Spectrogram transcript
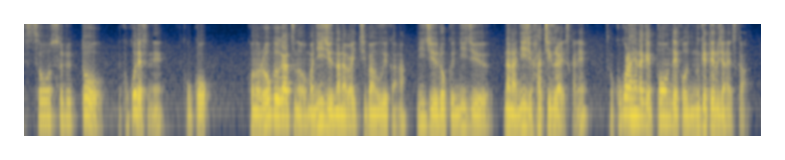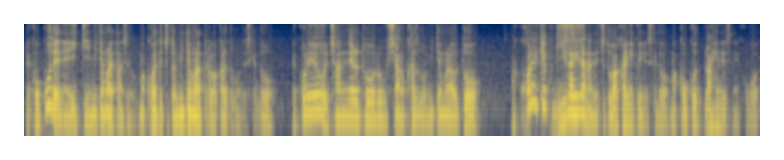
そうすると、ここですね。ここ。この6月の、まあ、27が一番上かな？26、27、28ぐらいですかね。そここら辺だけポンでこう抜けてるじゃないですか。で、ここでね、一気に見てもらったんですよ。まあ、こうやってちょっと見てもらったらわかると思うんですけど、でこれをチャンネル登録者の数を見てもらうと、まあ、これ結構ギザギザなんでちょっと分かりにくいんですけど、まあ、ここら辺ですね。ここ、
